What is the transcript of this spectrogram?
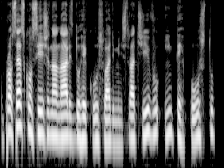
O processo consiste na análise do recurso administrativo interposto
